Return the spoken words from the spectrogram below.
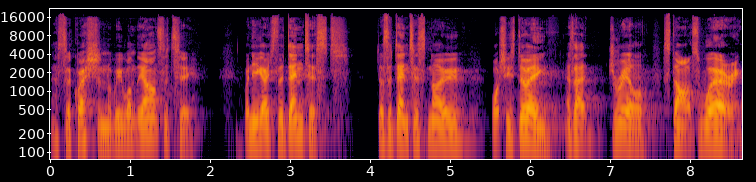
That's the question that we want the answer to. When you go to the dentist, does the dentist know what she's doing as that drill starts whirring?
